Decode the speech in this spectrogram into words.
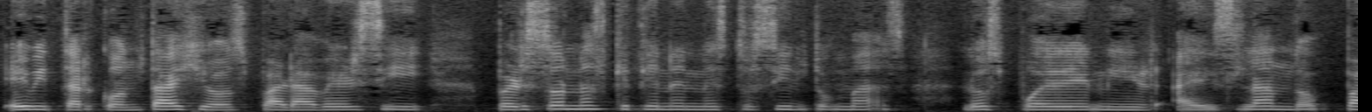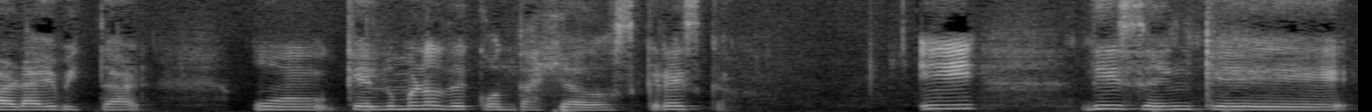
evitar contagios, para ver si personas que tienen estos síntomas los pueden ir aislando para evitar que el número de contagiados crezca. Y dicen que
